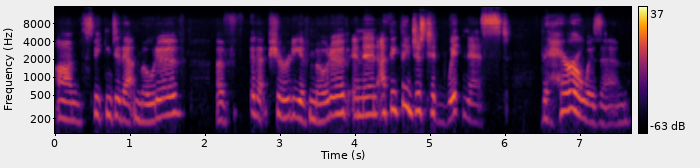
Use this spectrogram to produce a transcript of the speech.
um, speaking to that motive of that purity of motive. And then I think they just had witnessed the heroism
